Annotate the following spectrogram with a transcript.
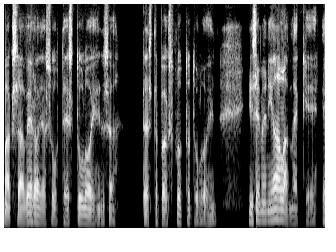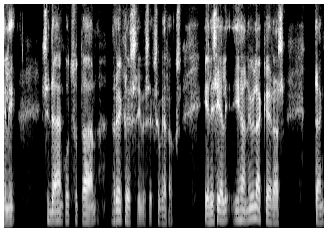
maksaa veroja suhteessa tuloihinsa, tässä tapauksessa bruttotuloihin, niin se meni alamäkeen. Eli sitähän kutsutaan regressiiviseksi veroksi. Eli siellä ihan yläkerras tämän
